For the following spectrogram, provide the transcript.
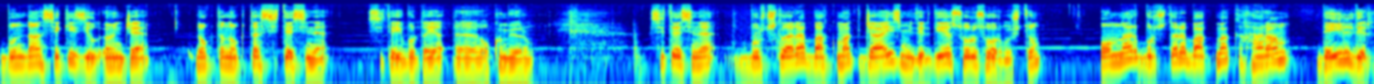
bundan 8 yıl önce nokta nokta sitesine siteyi burada e, okumuyorum. Sitesine burçlara bakmak caiz midir diye soru sormuştum. Onlar burçlara bakmak haram değildir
